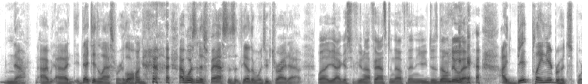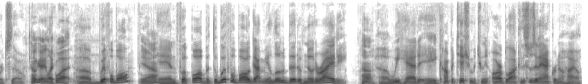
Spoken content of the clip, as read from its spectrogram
no, I, uh, that didn't last very long. I wasn't as fast as the other ones who tried out. Well, yeah, I guess if you're not fast enough, then you just don't do it. I did play neighborhood sports though, Okay, like what? uh, wiffle ball Yeah. and football, but the wiffle ball got me a little bit of notoriety. Huh. Uh, we had a competition between our block. This was in Akron, Ohio.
